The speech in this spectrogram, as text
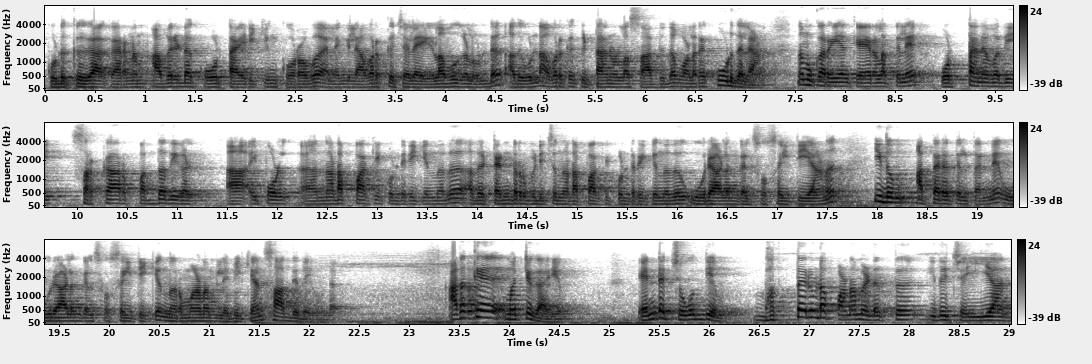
കൊടുക്കുക. കാരണം അവരുടെ കോട്ടായിരിക്കും കുറവ് അല്ലെങ്കിൽ അവർക്ക് ചില ഇളവുകളുണ്ട്. അതുകൊണ്ട് അവർക്ക് കിട്ടാനുള്ള സാധ്യത വളരെ കൂടുതലാണ്. നമുക്കറിയാം കേരളത്തിലെ ഒട്ടനവധി സർക്കാർ പദ്ധതികൾ ഇപ്പോൾ നടപ്പാക്കിക്കൊണ്ടിരിക്കുന്നത്. അത് ടെൻഡർ പിടിച്ച് നടപ്പാക്കിക്കൊണ്ടിരിക്കുന്നത് ഊരാളുങ്കൽ സൊസൈറ്റിയാണ്. ഇതും അത്തരത്തിൽ തന്നെ ഊരാളുങ്കൽ സൊസൈറ്റിക്ക് നിർമ്മാണം ലഭിക്കാൻ സാധ്യതയുണ്ട്. അതൊക്കെ മറ്റു കാര്യം. എന്റെ ചോദ്യം ഭക്തരുടെ പണമെടുത്ത് ഇത് ചെയ്യാൻ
